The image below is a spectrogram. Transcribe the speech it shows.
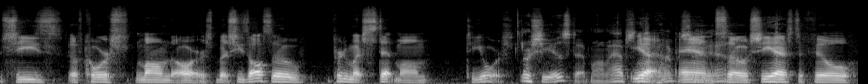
she's of course mom to ours, but she's also pretty much stepmom to yours. oh she is stepmom absolutely Yeah, 100%, and yeah. so she has to fill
